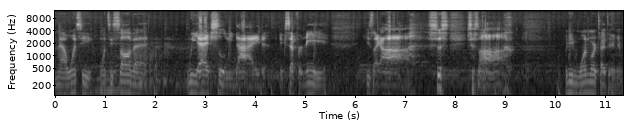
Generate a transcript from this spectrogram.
And now once he once he saw that we actually died, except for me, he's like, ah, it's just, it's just ah. We need one more titanium.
